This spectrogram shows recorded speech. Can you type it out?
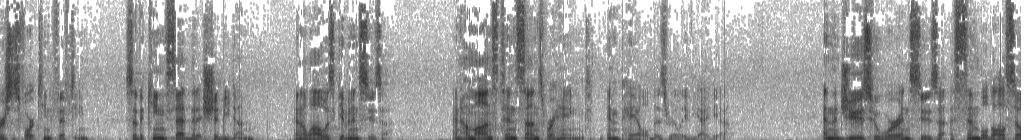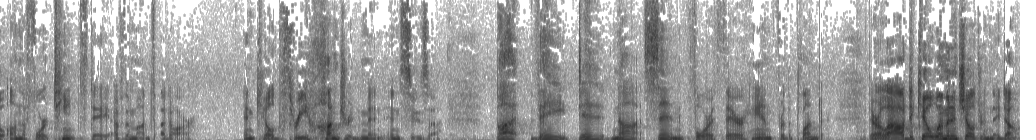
Verses 14 to 15. So the king said that it should be done, and a law was given in Susa. And Haman's ten sons were hanged. Impaled is really the idea. And the Jews who were in Susa assembled also on the fourteenth day of the month Adar, and killed three hundred men in Susa. But they did not send forth their hand for the plunder. They're allowed to kill women and children, they don't.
